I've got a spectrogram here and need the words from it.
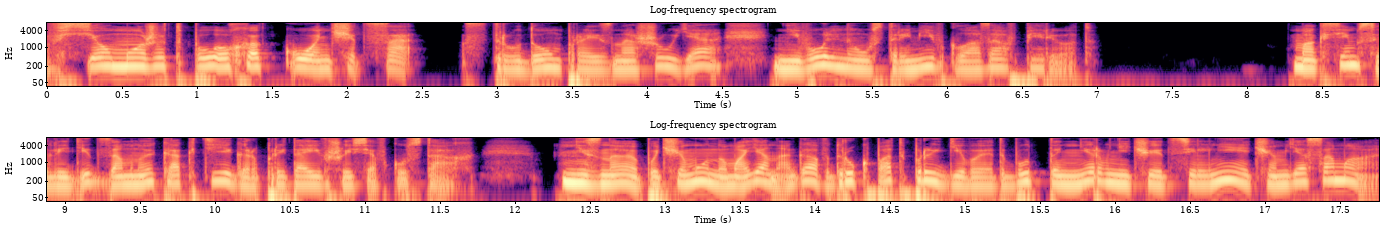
все может плохо кончиться», — с трудом произношу я, невольно устремив глаза вперед. Максим следит за мной, как тигр, притаившийся в кустах — не знаю почему, но моя нога вдруг подпрыгивает, будто нервничает сильнее, чем я сама.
